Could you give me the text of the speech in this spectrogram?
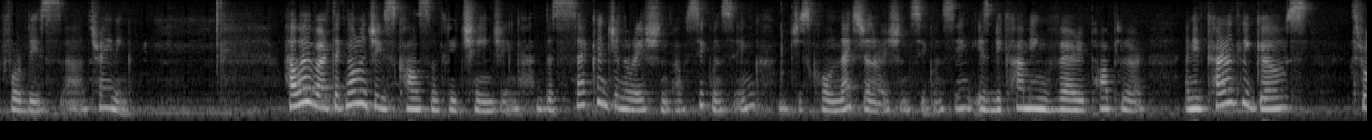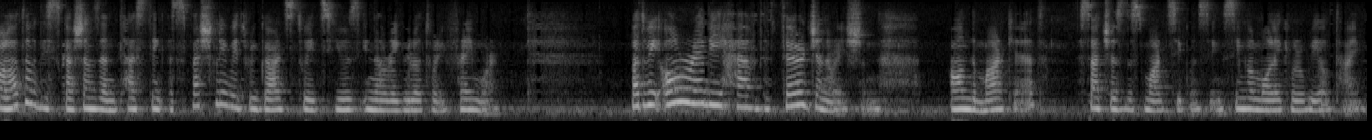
for this uh, training. However, technology is constantly changing. The second generation of sequencing, which is called next generation sequencing, is becoming very popular and it currently goes through a lot of discussions and testing, especially with regards to its use in a regulatory framework. But we already have the third generation on the market, such as the SMRT sequencing, single molecule real time.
